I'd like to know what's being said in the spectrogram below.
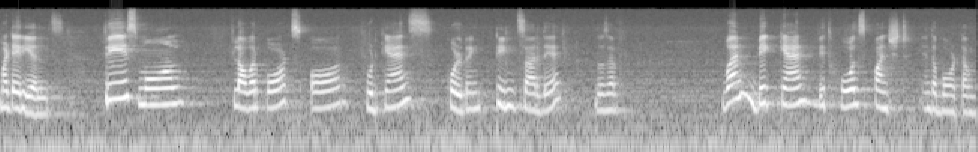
Materials. Three small flower pots or food cans, cold drink tins are there. Those are one big can with holes punched in the bottom.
